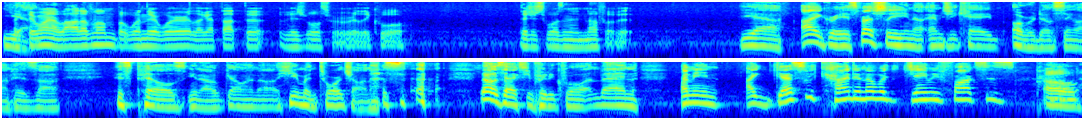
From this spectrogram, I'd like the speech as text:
yeah. Like there weren't a lot of them, but when there were, like I thought the visuals were really cool. There just wasn't enough of it. Yeah, I agree. Especially you know MGK overdosing on his uh, his pills. You know, going uh, Human Torch on us. that was actually pretty cool. And then, I mean, I guess we kind of know what Jamie Oh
